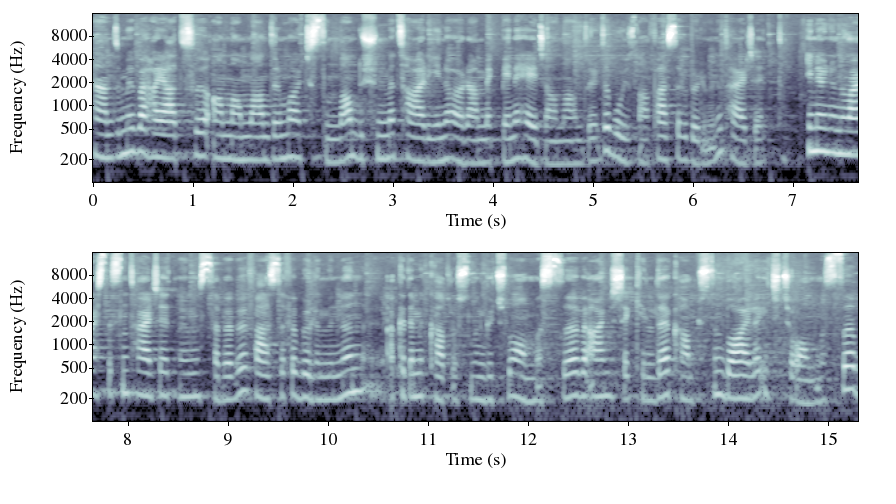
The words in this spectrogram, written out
Kendimi ve hayatı anlamlandırma açısından düşünme tarihini öğrenmek beni heyecanlandırdı. Bu yüzden felsefe bölümünü tercih ettim. İnönü Üniversitesi'ni tercih etmemin sebebi felsefe bölümünün akademik kadrosunun güçlü olması ve aynı şekilde kampüsün doğayla iç içe olması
